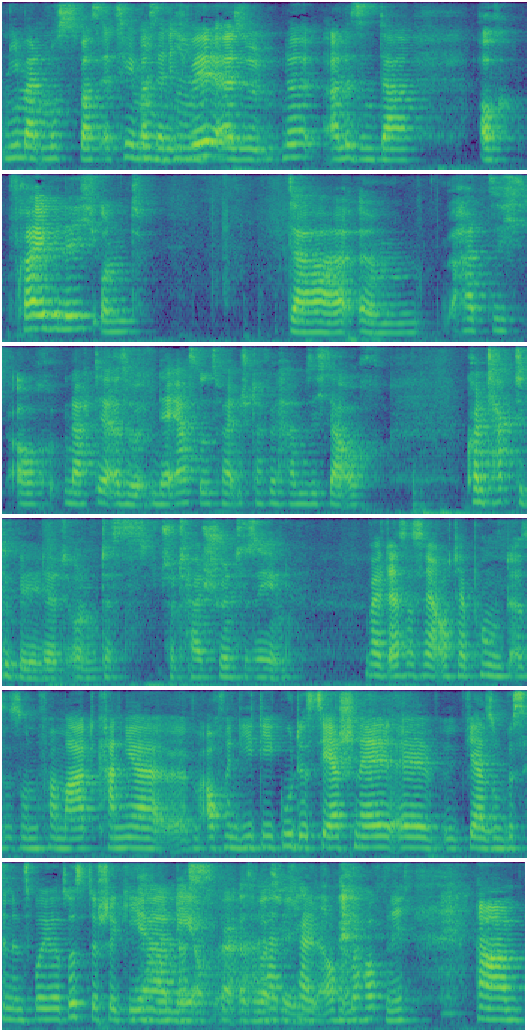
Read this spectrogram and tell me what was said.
niemand muss was erzählen, was mhm. er nicht mhm. will. Also ne, alle sind da auch freiwillig und da ähm, hat sich auch nach der, also in der ersten und zweiten Staffel haben sich da auch Kontakte gebildet und das ist total schön zu sehen. Weil das ist ja auch der Punkt. Also so ein Format kann ja, ähm, auch wenn die Idee gut ist, sehr schnell äh, ja so ein bisschen ins Voyeuristische gehen. Ja, nee, das also hatte ich halt auch überhaupt nicht. Ähm,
